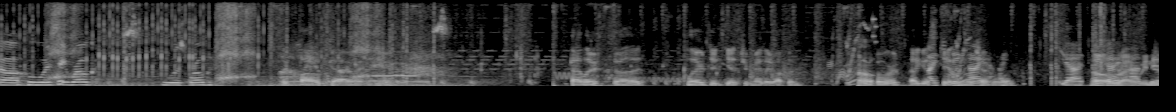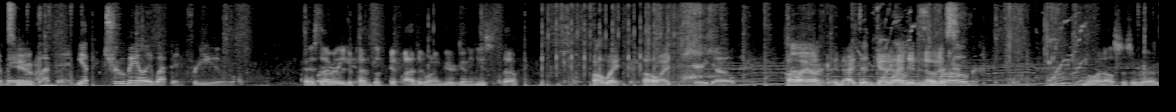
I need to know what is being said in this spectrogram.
uh, who is a rogue? Who is rogue? The Oh, cloud man. guy right here. Tyler, uh, Blair did get your melee weapon. Oh, Or I guess I Caitlin, think I- whichever I- one. Yeah, I think Oh, I right, have we need melee two. weapon. Yep, true melee weapon for you. I guess that Where are really you? depends on if either one of you are going to use it, though. Oh wait. Oh, I. Here you go. Oh, I, Um, and I did get it. I didn't notice. Rogue. No one else is a rogue.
